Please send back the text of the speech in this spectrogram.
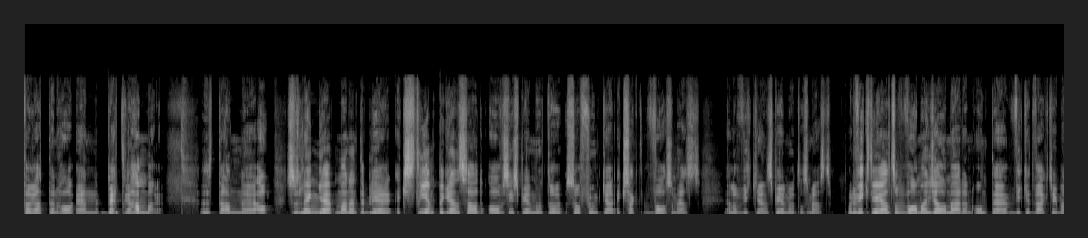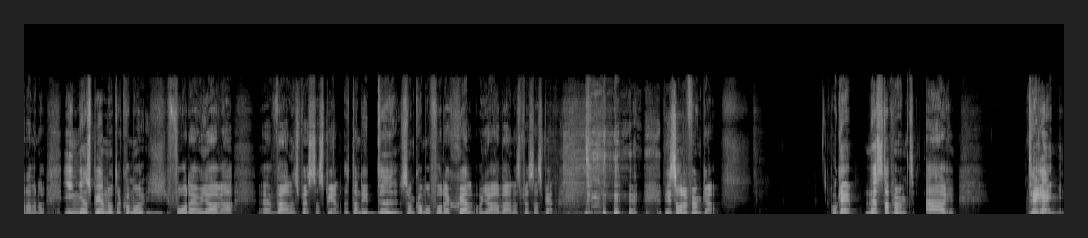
för att den har en bättre hammare. Utan, eh, ja, så länge man inte blir extremt begränsad av sin spelmotor så funkar exakt vad som helst eller vilken spelmotor som helst. Och det viktiga är alltså vad man gör med den och inte vilket verktyg man använder. Ingen spelmotor kommer få dig att göra eh, världens bästa spel, utan det är du som kommer få dig själv att göra världens bästa spel. det är så det funkar. Okej, okay, nästa punkt är terräng.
